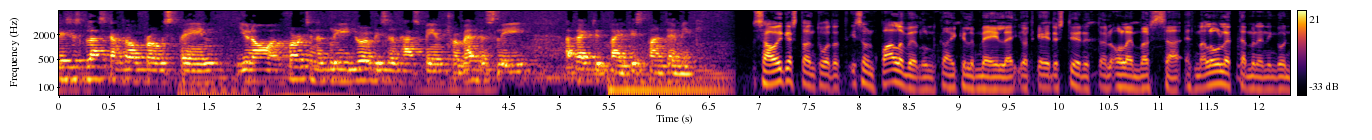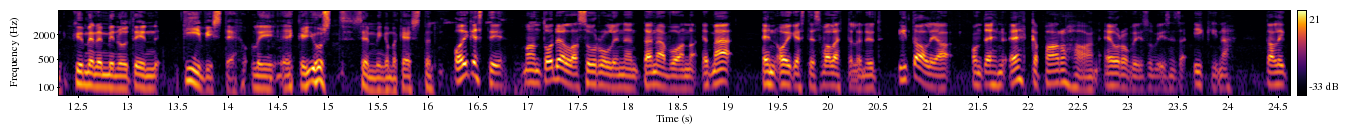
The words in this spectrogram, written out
this is Blas Cantor from Spain. You know, unfortunately, Eurovision has been tremendously affected by this pandemic. Sä oikeastaan tuotat ison palvelun kaikille meille, jotka ei edes tiennyt on olemassa. Et mä luulen, että tämmöinen niin 10 minuutin tiiviste oli ehkä just sen, minkä mä kestän. Oikeasti mä oon todella surullinen tänä vuonna. Ja mä en oikeasti edes valehtele nyt. Italia on tehnyt ehkä parhaan Euroviisuviisinsa ikinä. Tämä oli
